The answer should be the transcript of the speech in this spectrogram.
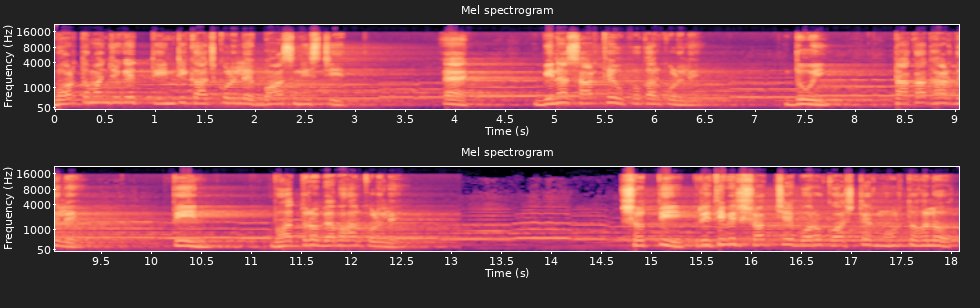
বর্তমান যুগে তিনটি কাজ করলে বাঁশ নিশ্চিত। এক, বিনা স্বার্থে উপকার করলে। দুই, টাকা ধার দিলে। তিন ভদ্র ব্যবহার করলে। সত্যি, পৃথিবীর সবচেয়ে বড় কষ্টের মুহূর্ত হলো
